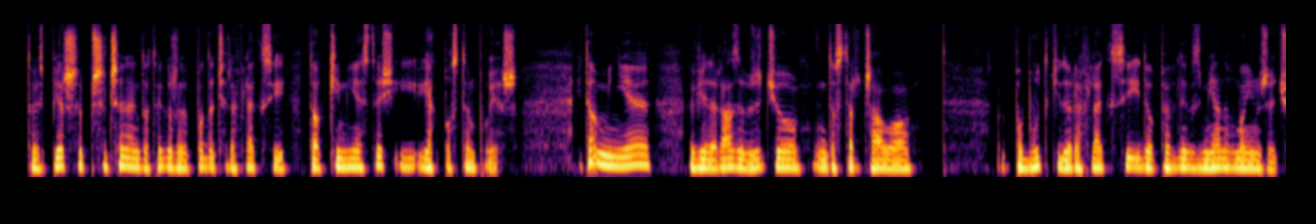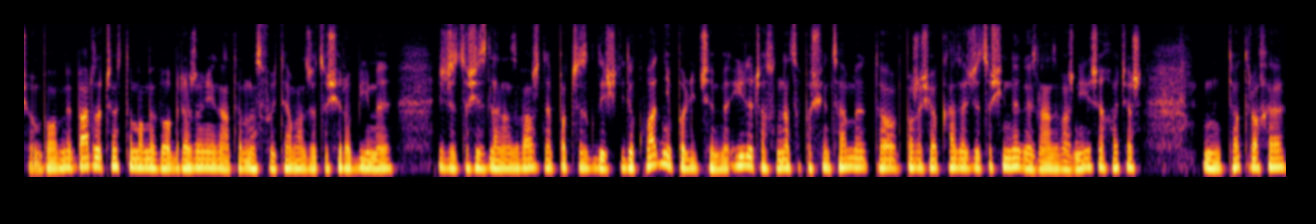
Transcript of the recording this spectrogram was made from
to jest pierwszy przyczynek do tego, żeby podać refleksji to, kim jesteś i jak postępujesz. I to mnie wiele razy w życiu dostarczało pobudki do refleksji i do pewnych zmian w moim życiu, bo my bardzo często mamy wyobrażenie na, ten, na swój temat, że coś robimy i że coś jest dla nas ważne, podczas gdy jeśli dokładnie policzymy, ile czasu na co poświęcamy, to może się okazać, że coś innego jest dla nas ważniejsze, chociaż mm, to trochę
